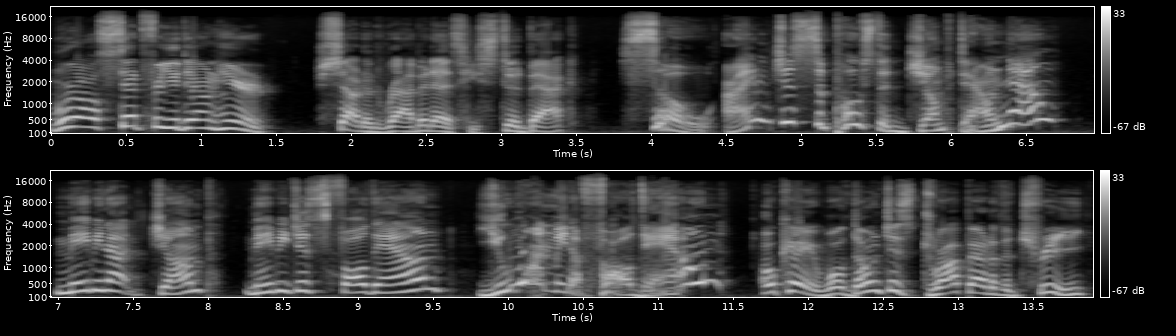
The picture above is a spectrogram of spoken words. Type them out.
we're all set for you down here, shouted Rabbit as he stood back. So, I'm just supposed to jump down now? Maybe not jump, maybe just fall down? You want me to fall down? Okay, well, don't just drop out of the tree.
